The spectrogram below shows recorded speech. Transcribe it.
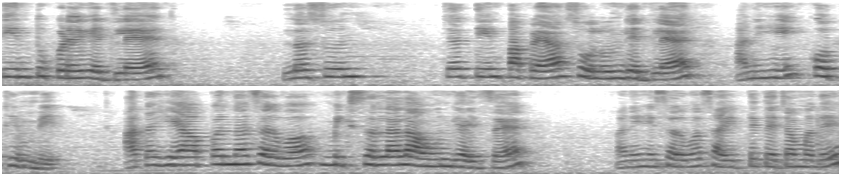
तीन तुकडे घेतले आहेत लसूणच्या तीन पाकळ्या सोलून घेतल्या आहेत आणि ही कोथिंबीर. आता हे आपण ना सर्व मिक्सरला लावून घ्यायचं आहे आणि हे सर्व साहित्य त्याच्यामध्ये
